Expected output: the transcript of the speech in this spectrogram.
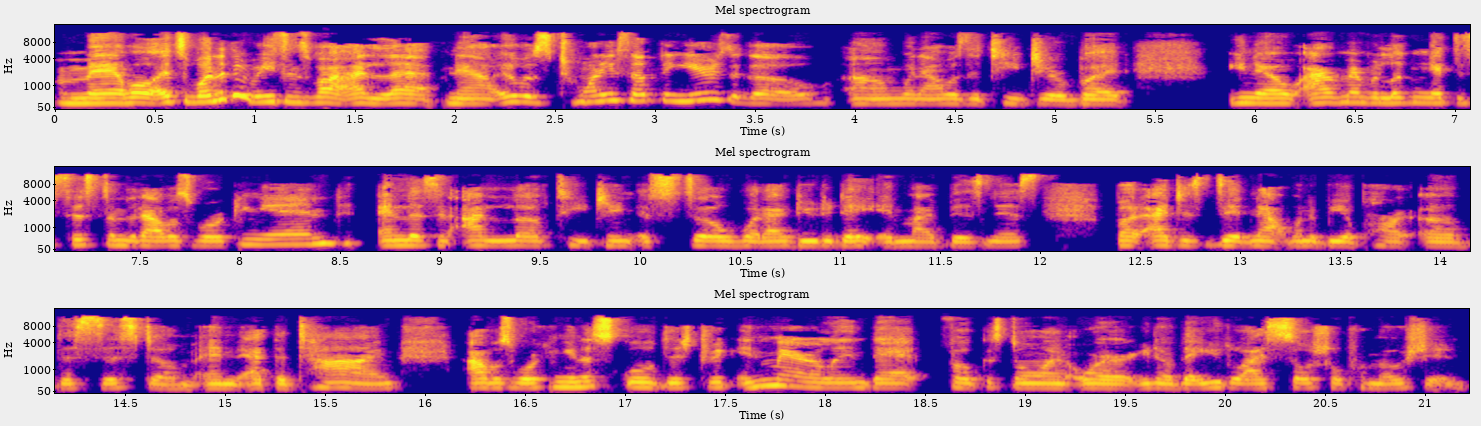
Man, well, it's one of the reasons why I left. Now, it was 20 something years ago um, when I was a teacher, but you know, I remember looking at the system that I was working in. And listen, I love teaching. It's still what I do today in my business, but I just did not want to be a part of the system. And at the time, I was working in a school district in Maryland that focused on or, you know, that utilized social promotion.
